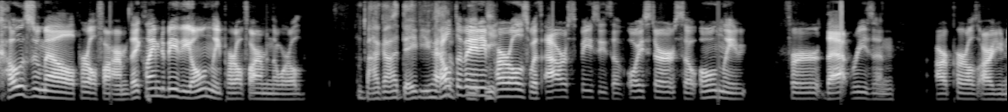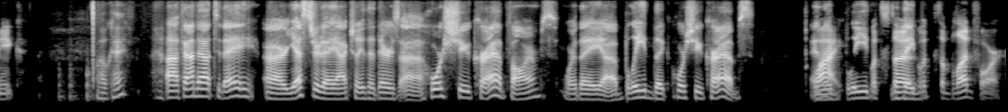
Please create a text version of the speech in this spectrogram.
Cozumel Pearl Farm. They claim to be the only pearl farm in the world. By God, Dave, you have Cultivating you- you- pearls with our species of oyster, so only for that reason our pearls are unique. Okay. I found out today or yesterday actually that there's uh, horseshoe crab farms where they uh, bleed the horseshoe crabs. And Why? They bleed. What's the they what's the blood for?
